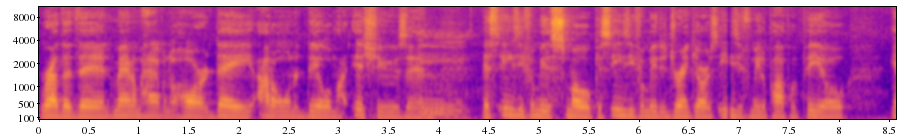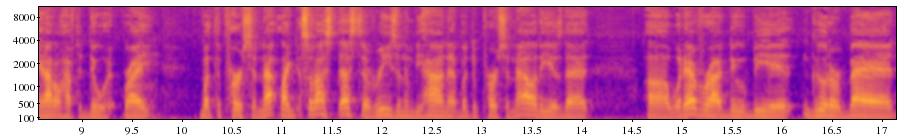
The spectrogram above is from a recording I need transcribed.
rather than man, I'm having a hard day. I don't want to deal with my issues, and it's easy for me to smoke. It's easy for me to drink, or it's easy for me to pop a pill, and I don't have to do it right. But the person, not like so that's that's the reasoning behind that. But the personality is that uh, whatever I do, be it good or bad,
